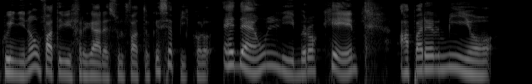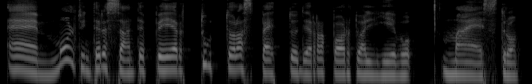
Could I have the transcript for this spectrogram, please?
quindi non fatevi fregare sul fatto che sia piccolo ed è un libro che a parer mio è molto interessante per tutto l'aspetto del rapporto allievo-maestro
